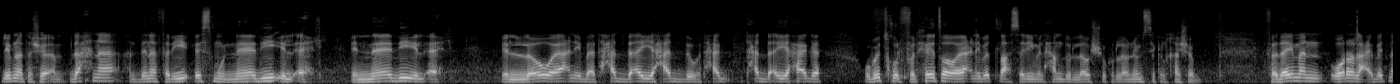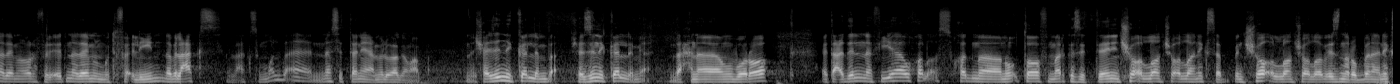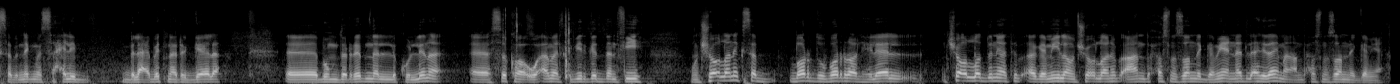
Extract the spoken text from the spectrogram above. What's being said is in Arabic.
ليه بنتشائم؟ ده إحنا عندنا فريق اسمه النادي الأهلي. النادي الأهلي. اللي هو يعني بيتحدى أي حد وبيتحدى أي حاجة وبيدخل في الحيطة يعني بيطلع سليم الحمد لله والشكر لله ونمسك الخشب. فدايما ورا لعيبتنا دايما ورا فرقتنا دايما متفائلين. ده بالعكس بالعكس. امال بقى الناس التانية يعملوا إيه يا جماعة بقى؟ مش عايزين نتكلم بقى مش عايزين نتكلم يعني. ده إحنا مباراة اتعادلنا فيها وخلاص خدنا نقطة في المركز الثاني إن شاء الله إن شاء الله هنكسب. إن شاء الله إن شاء الله بإذن ربنا هنكسب النجم الساحلي بلاعيبتنا الرجاله آه، بمدربنا اللي كلنا آه، ثقه وامل كبير جدا فيه. وإن شاء الله نكسب برضو بره الهلال. إن شاء الله الدنيا هتبقى جميلة وإن شاء الله نبقى عند حسن ظن الجميع. النادي الأهلي دايما عند حسن ظن الجميع.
